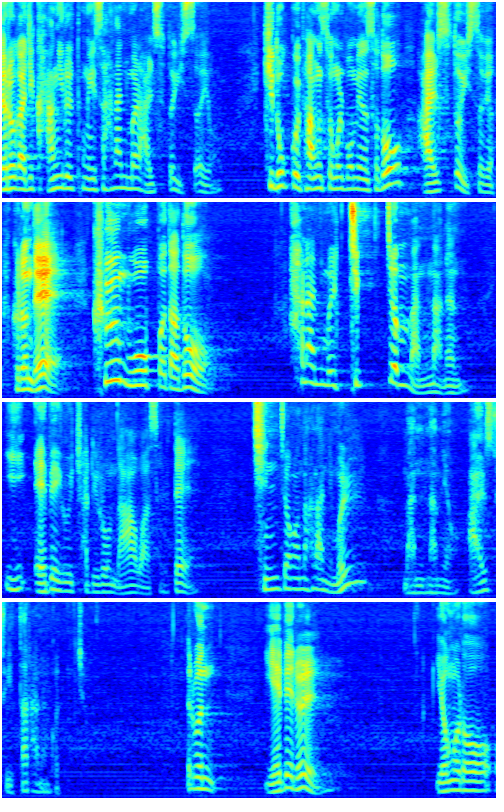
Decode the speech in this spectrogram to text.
여러 가지 강의를 통해서 하나님을 알 수도 있어요. 기독교 방송을 보면서도 알 수도 있어요. 그런데 그 무엇보다도 하나님을 직접 만나는 이 예배의 자리로 나와왔을 때 진정한 하나님을 만나며 알 수 있다라는 거죠. 여러분 예배를 영어로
